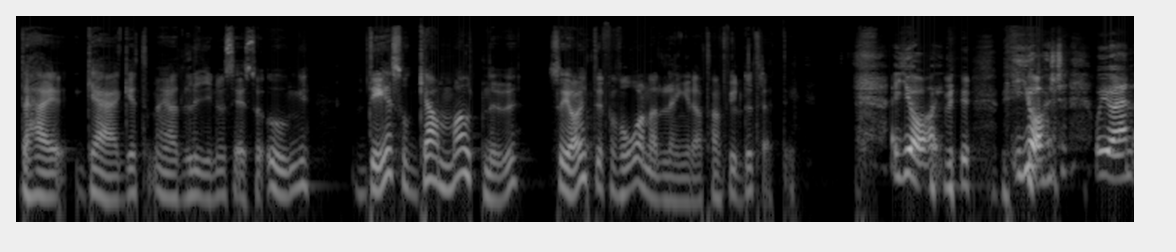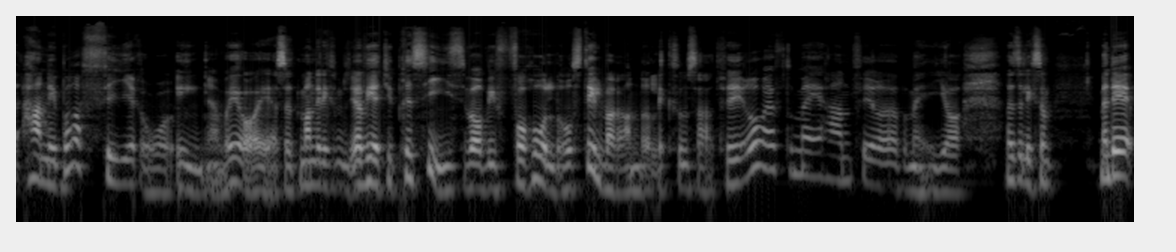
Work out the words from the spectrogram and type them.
det här gaget med att Linus är så ung, det är så gammalt nu, så jag är inte förvånad längre att han fyllde 30. Ja, jag, och jag, han är bara fyra år yngre än vad jag är, så att man är liksom, jag vet ju precis vad vi förhåller oss till varandra, liksom så att fyra år efter mig är han, fyra år över mig är jag. Alltså liksom, men det,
